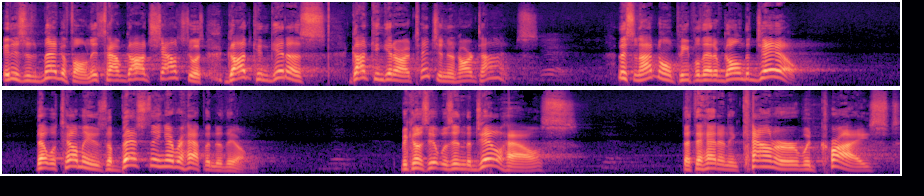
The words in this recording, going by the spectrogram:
It is his megaphone. It's how God shouts to us. God can get us, God can get our attention in hard times. Listen, I've known people that have gone to jail that will tell me it was the best thing ever happened to them because it was in the jailhouse that they had an encounter with Christ.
